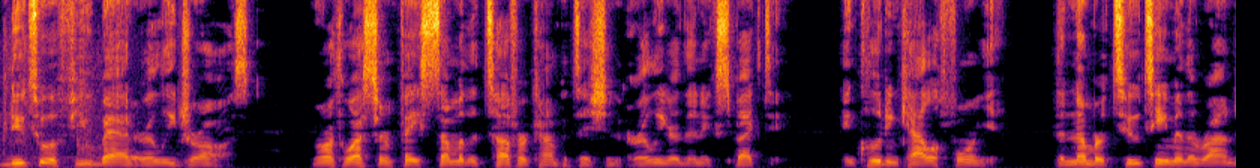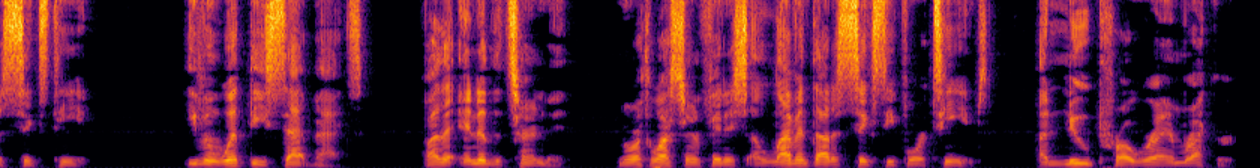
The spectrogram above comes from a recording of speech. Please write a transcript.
Due to a few bad early draws, Northwestern faced some of the tougher competition earlier than expected, including California, the number two team in the round of 16. Even with these setbacks, by the end of the tournament, Northwestern finished 11th out of 64 teams, a new program record.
